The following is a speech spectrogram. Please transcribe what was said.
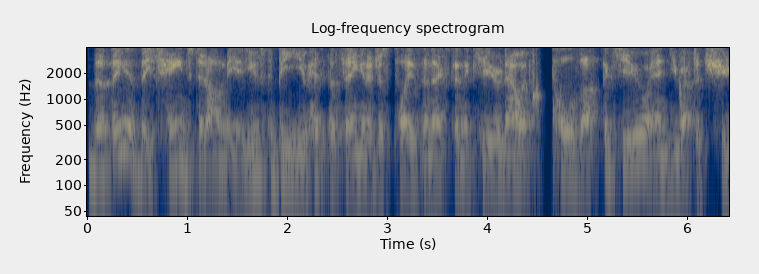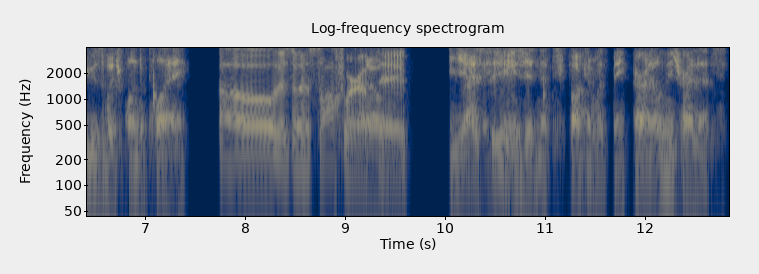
the thing is, they changed it on me. It used to be you hit the thing and it just plays the next in the queue. Now it pulls up the queue and you have to choose which one to play. Oh, there's been a software So- update. Yeah, I they see. changed it and it's fucking with me. All right, let me try this.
